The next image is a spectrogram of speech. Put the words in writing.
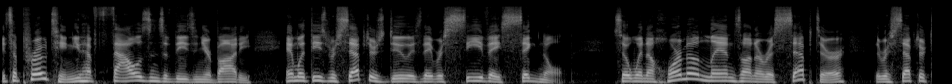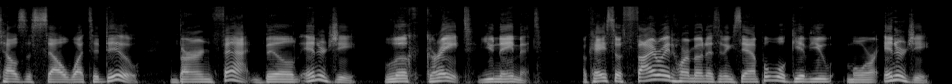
It's a protein. You have thousands of these in your body. And what these receptors do is they receive a signal. So when a hormone lands on a receptor, the receptor tells the cell what to do burn fat, build energy, look great, you name it. Okay, so thyroid hormone, as an example, will give you more energy.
